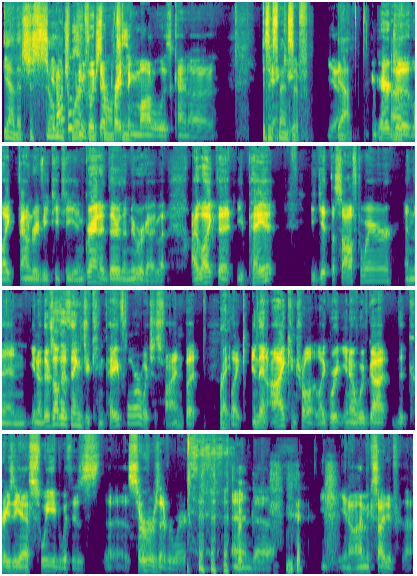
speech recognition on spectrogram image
Yeah, that's just so it much also work. seems like their pricing team. model is kind of It's janky. expensive. yeah. Yeah. compared Uh, to like Foundry VTT. And granted, they're the newer guy, but I like that you pay it, you get the software, and then you know there's other things you can pay for, which is fine. But Right. like, and then I control it. Like we're you know we've got the crazy ass Swede with his uh, servers everywhere, and uh, you know I'm excited for that.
